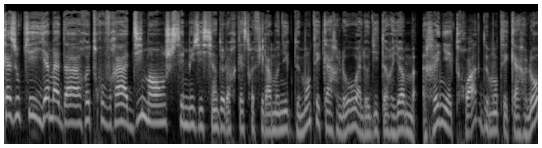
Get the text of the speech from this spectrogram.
Kazuki Yamada retrouvera dimanche ses musiciens de l'Orchestre Philharmonique de Monte-Carlo à l'auditorium Régnier 3 de Monte-Carlo.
